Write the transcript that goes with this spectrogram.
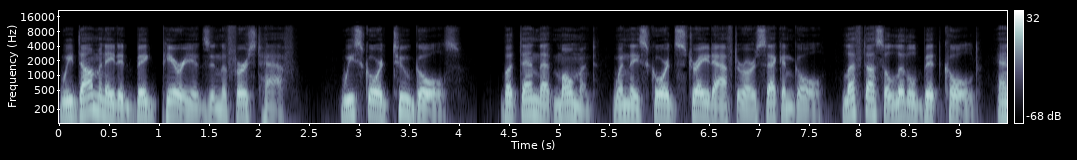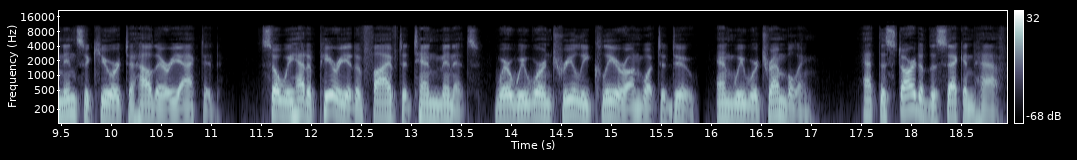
We dominated big periods in the first half. We scored two goals. But then that moment, when they scored straight after our second goal, left us a little bit cold and insecure to how they reacted. So we had a period of 5 to 10 minutes where we weren't really clear on what to do, and we were trembling. At the start of the second half,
